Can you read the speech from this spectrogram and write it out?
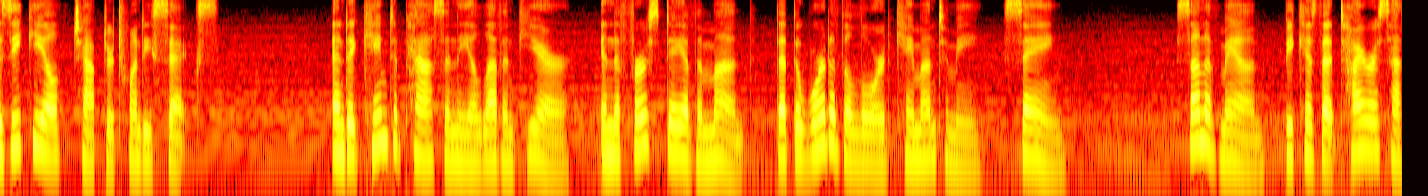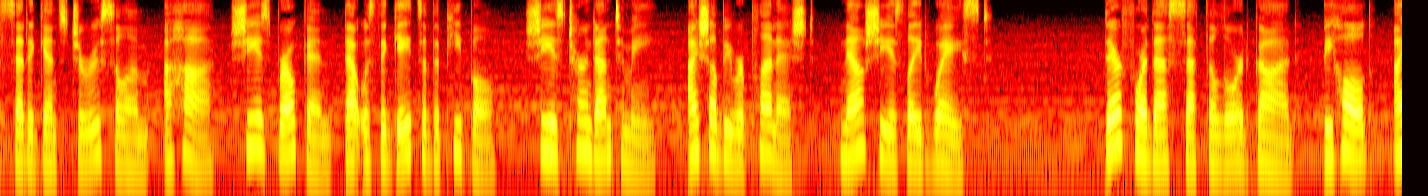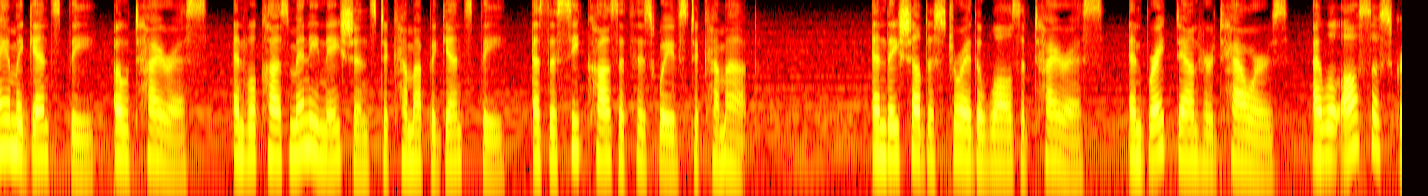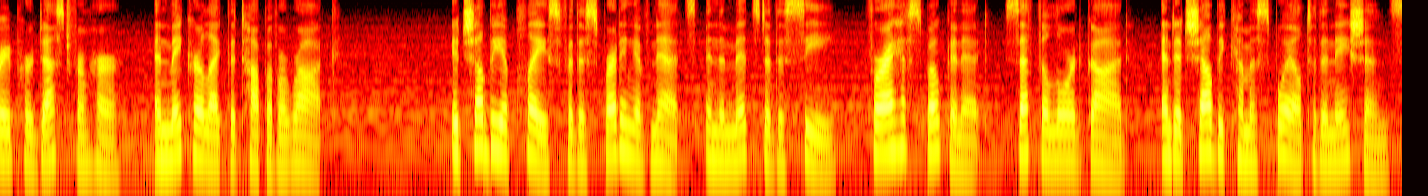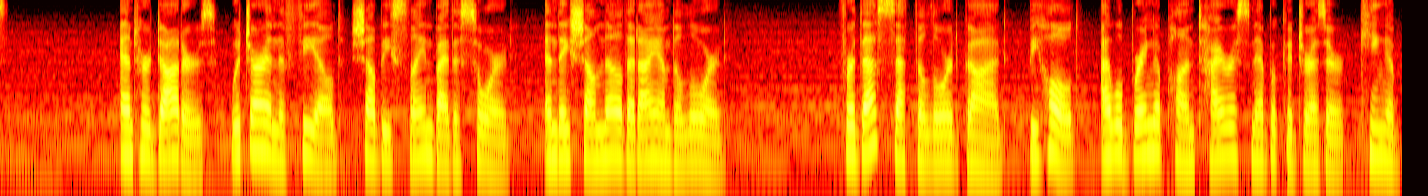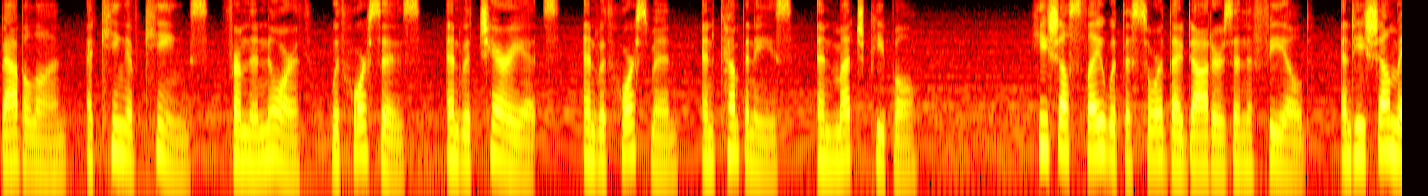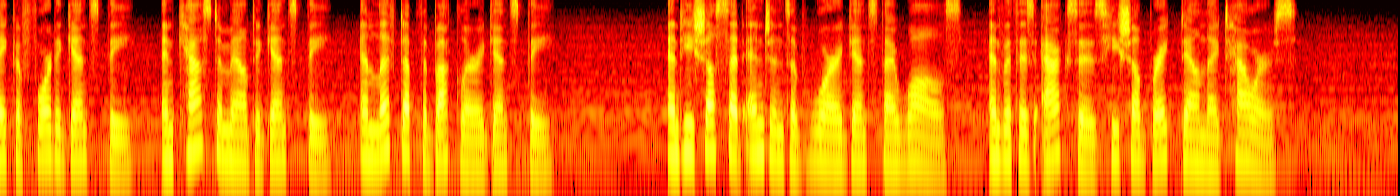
Ezekiel chapter 26 And it came to pass in the eleventh year, in the first day of the month, that the word of the Lord came unto me, saying, Son of man, because that Tyrus hath said against Jerusalem, Aha, she is broken, that was the gates of the people, she is turned unto me, I shall be replenished, now she is laid waste. Therefore thus saith the Lord God, Behold, I am against thee, O Tyrus, and will cause many nations to come up against thee, as the sea causeth his waves to come up. And they shall destroy the walls of Tyrus, and break down her towers, I will also scrape her dust from her, and make her like the top of a rock. It shall be a place for the spreading of nets in the midst of the sea, for I have spoken it, saith the Lord God, and it shall become a spoil to the nations. And her daughters, which are in the field, shall be slain by the sword, and they shall know that I am the Lord. For thus saith the Lord God Behold, I will bring upon Tyrus Nebuchadrezzar, king of Babylon, a king of kings, from the north, with horses, and with chariots, and with horsemen, and companies, and much people. He shall slay with the sword thy daughters in the field, and he shall make a fort against thee, and cast a mount against thee, and lift up the buckler against thee. And he shall set engines of war against thy walls, and with his axes he shall break down thy towers.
